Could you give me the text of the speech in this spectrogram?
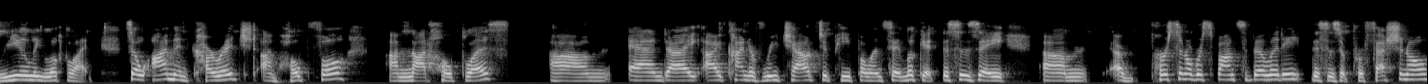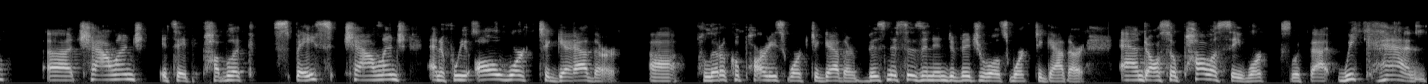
really look like? So I'm encouraged, I'm hopeful, I'm not hopeless. Um, and I, I kind of reach out to people and say, look, it this is a, um, a personal responsibility. This is a professional uh, challenge. It's a public space challenge. And if we all work together, uh, political parties work together, businesses and individuals work together, and also policy works with that. We can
